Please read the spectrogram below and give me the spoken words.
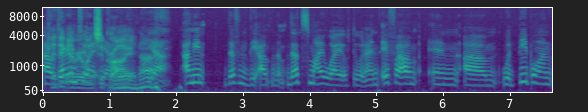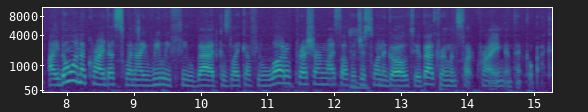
I'll I get think into everyone it, should yeah. cry. Yeah. Yeah, I mean, definitely um, that's my way of doing it. And if i'm in um, with people and i don't want to cry that's when i really feel bad because like i feel a lot of pressure on myself. I just want to go to a bathroom and start crying and then go back.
